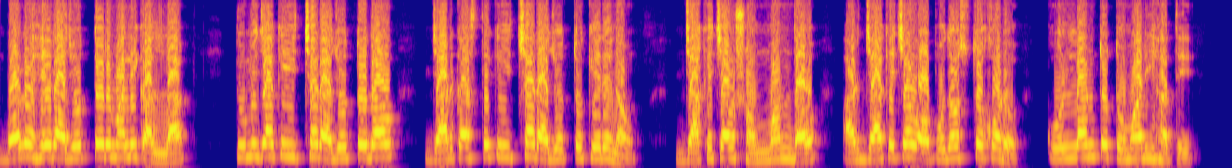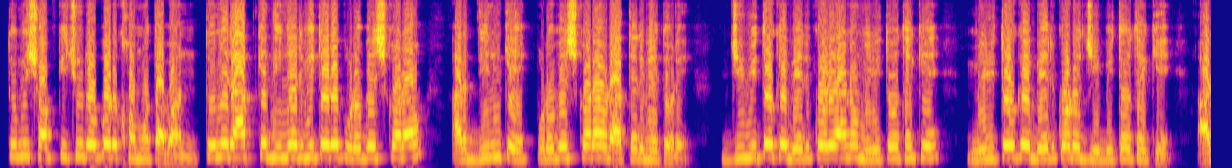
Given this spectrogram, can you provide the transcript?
বলো হে রাজত্বের মালিক আল্লাহ। তুমি যাকে ইচ্ছা রাজত্ব দাও, যার কাছ থেকে ইচ্ছা রাজত্ব কেড়ে নাও। যাকে চাও সম্মান দাও, আর যাকে চাও অপদস্থ করো, কল্যাণ তো তোমারই হাতে। তুমি সবকিছুর ওপর ক্ষমতাবান। তুমি রাতকে দিনের ভিতরে প্রবেশ করাও, আর দিনকে প্রবেশ করাও রাতের ভেতরে। জীবিতকে বের করে আনো মৃত থেকে, মৃতকে বের করো জীবিত থেকে, আর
